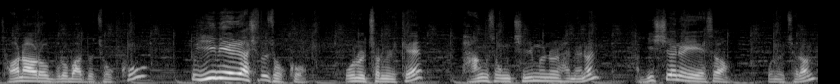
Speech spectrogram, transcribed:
전화로 물어봐도 좋고 또 이메일 하셔도 좋고 오늘처럼 이렇게 방송 질문을 하면은 미션웨이에서 오늘처럼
